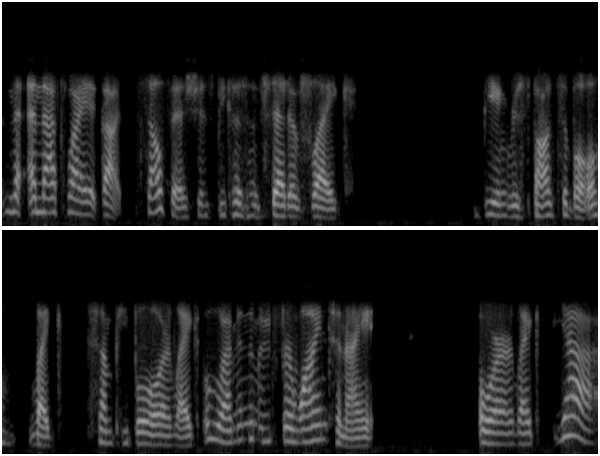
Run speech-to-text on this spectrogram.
and that's why it got selfish. Is because instead of like being responsible, like some people are like, oh, I'm in the mood for wine tonight, or like, yeah,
